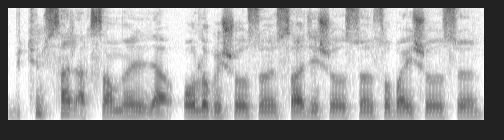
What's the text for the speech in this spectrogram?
bütün saç aksamlarıyla orluk işi olsun, saç işi olsun, soba işi olsun,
